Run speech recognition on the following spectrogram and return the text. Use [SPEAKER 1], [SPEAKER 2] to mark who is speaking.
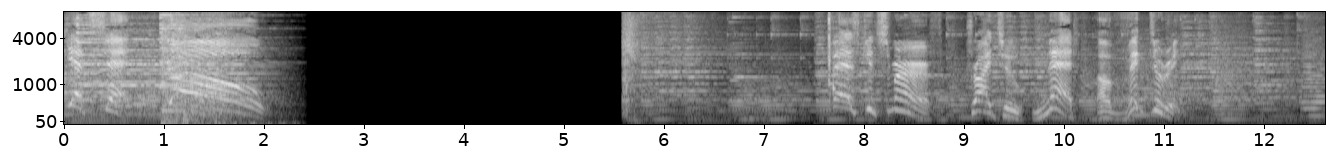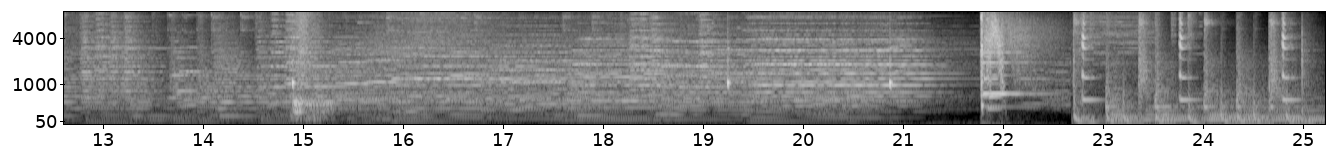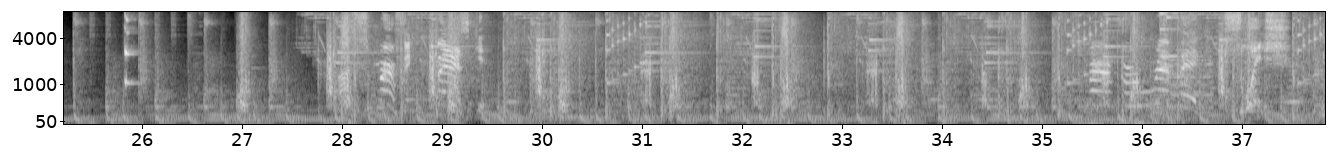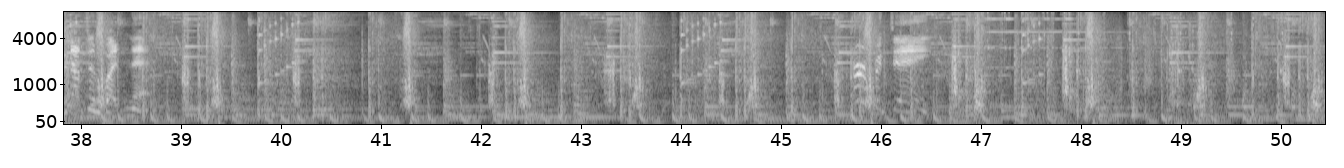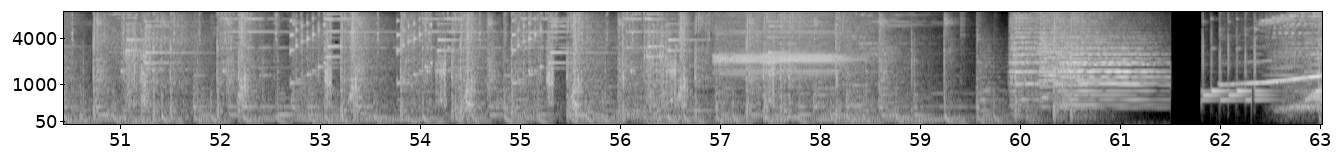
[SPEAKER 1] Get set, go! Basket Smurf, try to net a victory. Swish! Nothing but net. Perfect aim!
